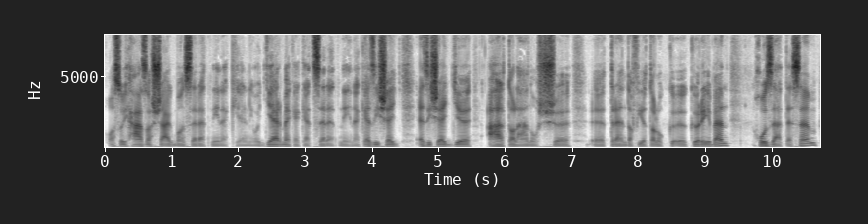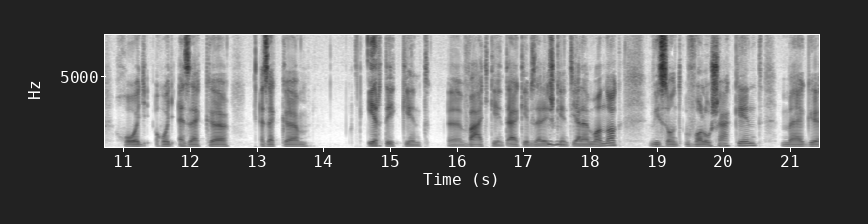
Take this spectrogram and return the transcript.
Az, hogy házasságban szeretnének élni, hogy gyermekeket szeretnének. Ez is egy, ez is egy általános trend a fiatalok körében. Hozzáteszem, hogy, hogy ezek, ezek értékként vágyként, elképzelésként uh-huh. jelen vannak, viszont valóságként meg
